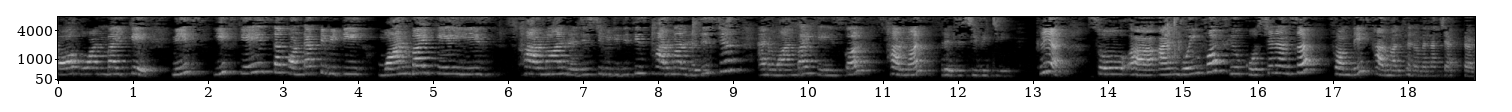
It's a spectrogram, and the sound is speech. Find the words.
of 1 by k. Means if k is the conductivity 1 by k is thermal resistivity. This is thermal resistance and 1 by K is called thermal resistivity. Clear? So uh, I am going for few question answer from this thermal phenomena chapter.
